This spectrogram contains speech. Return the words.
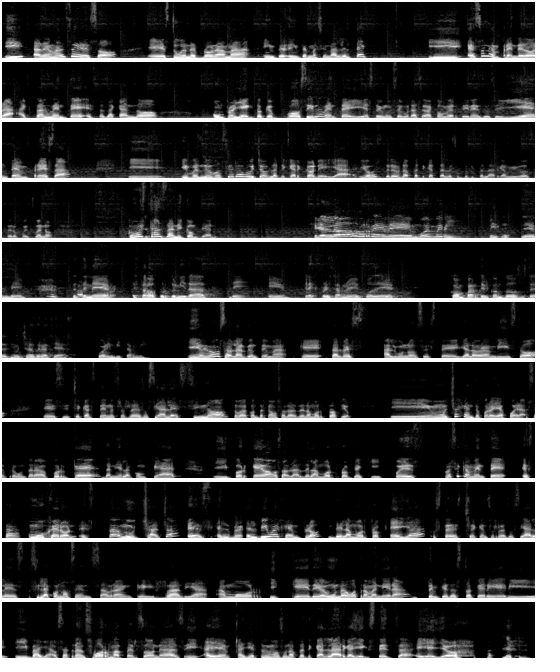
y además de eso, eh, estuvo en el programa internacional del TEC. Y es una emprendedora, actualmente está sacando un proyecto que posiblemente, y estoy muy segura, se va a convertir en su siguiente empresa. Y, y pues me emociona mucho platicar con ella. Y vamos a tener una plática tal vez un poquito larga, amigos. Pero pues bueno, ¿cómo estás, Dani Compian? Hello, Rebe. Muy, muy feliz de tenerme, de tener esta oportunidad de eh, expresarme, de poder compartir con todos ustedes. Muchas gracias por invitarme. Y hoy vamos a hablar de un tema que tal vez algunos este, ya lo habrán visto, eh, si checaste nuestras redes sociales. Si no, te voy a contar que vamos a hablar del amor propio. Y mucha gente por allá afuera se preguntará, ¿por qué Daniela Compián ¿Y por qué vamos a hablar del amor propio aquí? Pues básicamente esta mujerón, esta muchacha es el, el, vivo ejemplo del amor propio. Ella, ustedes chequen sus redes sociales, si la conocen sabrán que irradia amor y que de una u otra manera te empiezas tú a querer y, y vaya, o sea, transforma personas. Y ayer, ayer tuvimos una plática larga y extensa, ella y yo.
